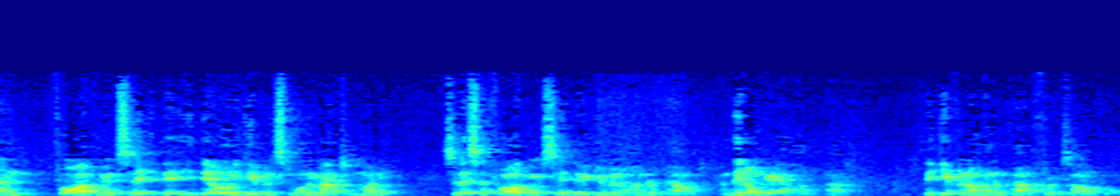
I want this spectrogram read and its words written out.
and for argument's sake, they, they're only given a small amount of money. So let's say for argument's sake they're given £100 and they don't get £100. They're given £100, for example.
